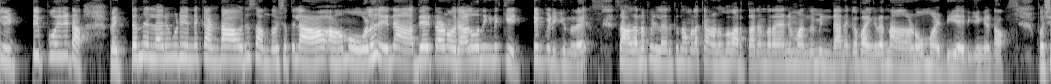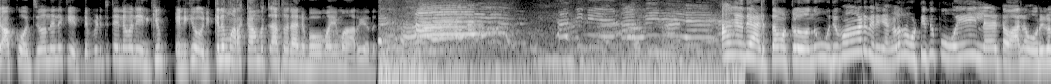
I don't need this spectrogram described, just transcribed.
ഞെട്ടിപ്പോയി കേട്ടാ. പെട്ടെന്ന് എല്ലാവരും കൂടി എന്നെ കണ്ട ആ ഒരു സന്തോഷത്തിൽ ആ ആ മോൾ എന്നെ ആദ്യമായിട്ടാണ് ഒരാൾ വന്ന് ഇങ്ങനെ കെട്ടിപ്പിടിക്കുന്നത്. സാധാരണ പിള്ളേർക്ക് നമ്മളെ കാണുമ്പോൾ വർത്താനം പറയാനും വന്ന് മിണ്ടാനൊക്കെ ഭയങ്കര നാണവും മടിയായിരിക്കും കേട്ടോ. പക്ഷെ ആ കൊച്ചു വന്ന് എന്നെ കെട്ടിപ്പിടിച്ചിട്ട് എന്നെ വന്ന് എനിക്ക് എനിക്ക് ഒരിക്കലും മറക്കാൻ പറ്റാത്ത ഒരു അനുഭവമായി മാറിയത് അങ്ങനെ അടുത്ത മക്കൾ വന്നു. ഒരുപാട് പേര്. ഞങ്ങൾ റോട്ടിൽ ഇത് പോയേ ഇല്ല കേട്ടോ. ആ ലോറികൾ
